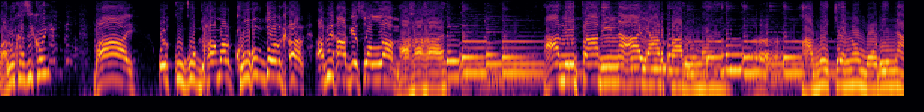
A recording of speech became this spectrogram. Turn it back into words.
মানু কাজী কই? ভাই ওই কুকুরটা আমার খুব দরকার। আমি আগে চললাম। আমি পারি না আর পারি না। আমি কেন মরি না?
